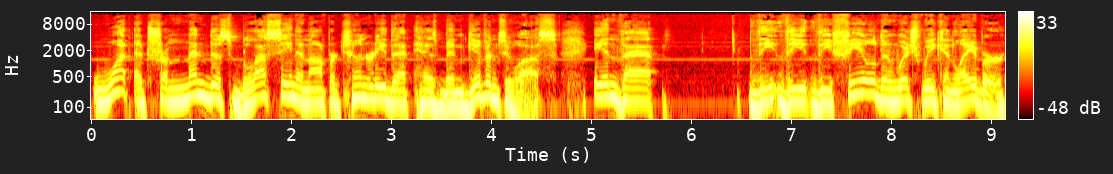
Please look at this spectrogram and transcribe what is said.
what a tremendous blessing and opportunity that has been given to us in that the the the field in which we can labor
